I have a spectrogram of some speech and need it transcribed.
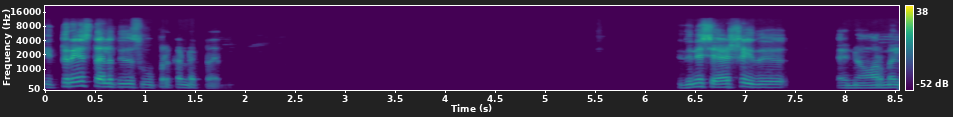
ഇത്രയും സ്ഥലത്ത് ഇത് സൂപ്പർ കണ്ടക്ടർ ആയിരുന്നു. ഇതിന് ശേഷം ഇത് നോർമൽ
